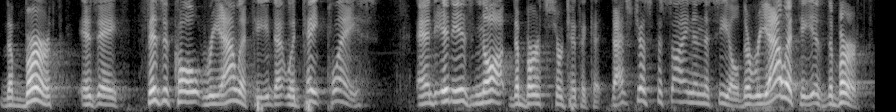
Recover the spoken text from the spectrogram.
The birth is a physical reality that would take place, and it is not the birth certificate. That's just the sign and the seal. The reality is the birth.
